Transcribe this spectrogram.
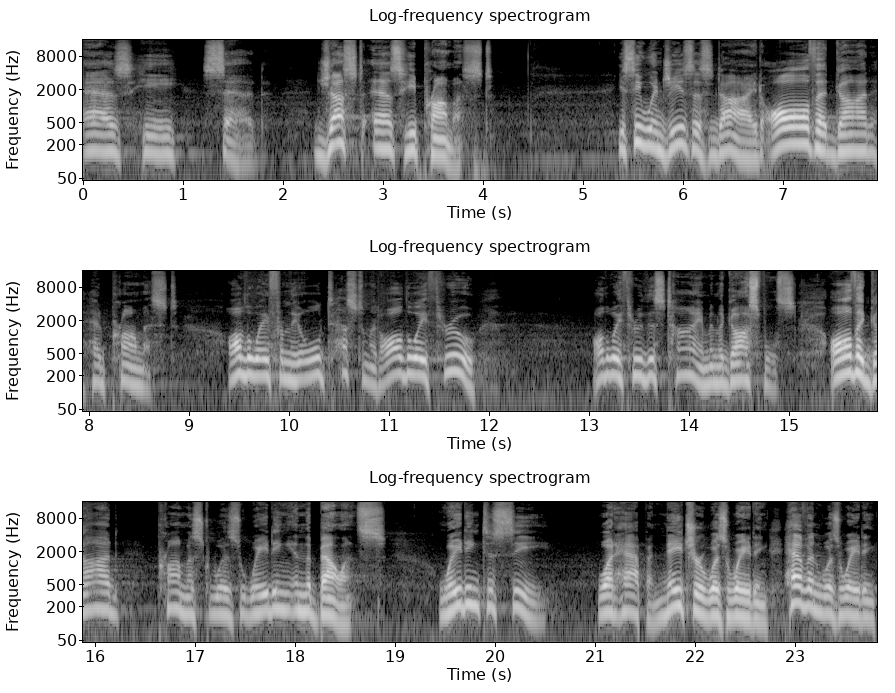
as he said, just as he promised. You see, when Jesus died, all that God had promised, all the way from the Old Testament, all the way through, all the way through this time in the Gospels, all that God promised was waiting in the balance waiting to see what happened. Nature was waiting, heaven was waiting,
